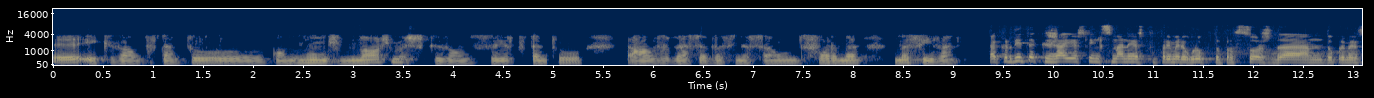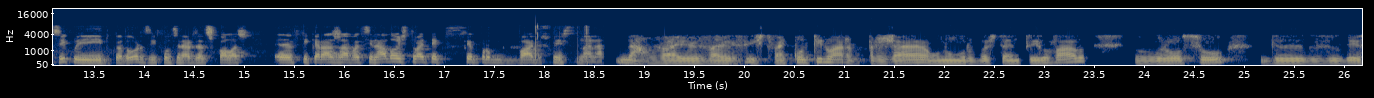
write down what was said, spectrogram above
eh, e que vão, portanto, com números menores, mas que vão ser, portanto, alvo dessa vacinação de forma massiva. Acredita que já este fim de semana este primeiro grupo de professores da, do primeiro ciclo e educadores e funcionários das escolas eh, ficará já vacinado ou isto vai ter que ser por vários fins de semana? Não, vai, vai, isto vai continuar. Para já um número bastante elevado o grosso de, de,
